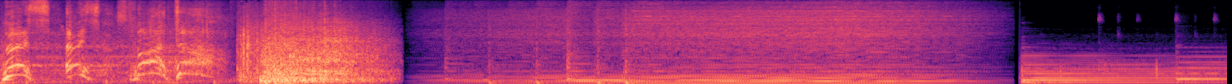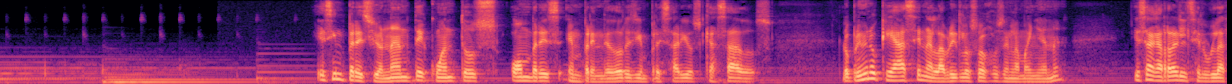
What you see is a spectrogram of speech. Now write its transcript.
This is Sparta! Es impresionante cuántos hombres emprendedores y empresarios casados lo primero que hacen al abrir los ojos en la mañana es agarrar el celular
